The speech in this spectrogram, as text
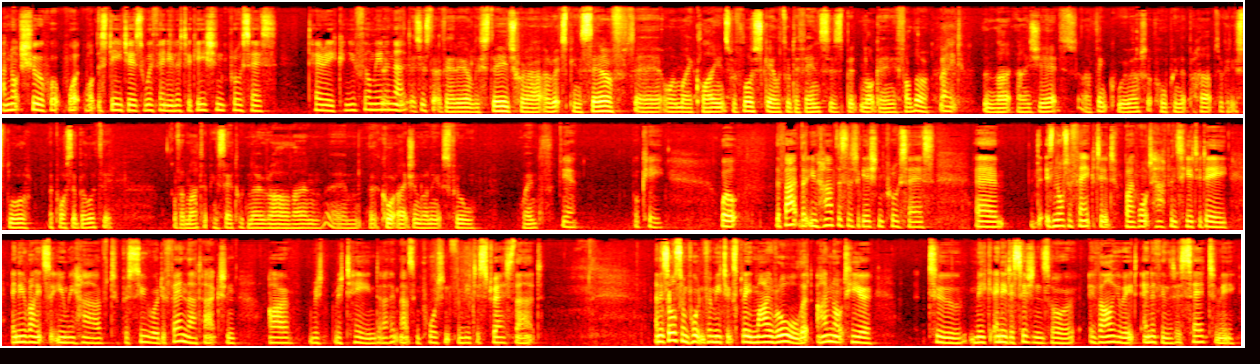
I'm not sure what, what, what the stage is with any litigation process. Terry, can you fill me in on that? It's just at a very early stage where a, a writ's been served uh, on my clients. We've lodged skeletal defences but not gone any further Right. than that as yet. I think we were sort of hoping that perhaps we could explore the possibility of the matter being settled now rather than um, the court action running its full length. Yeah. Okay. Well, the fact that you have this litigation process um, is not affected by what happens here today. Any rights that you may have to pursue or defend that action are re- retained, and I think that's important for me to stress that. And it's also important for me to explain my role that I'm not here to make any decisions or evaluate anything that is said to me.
